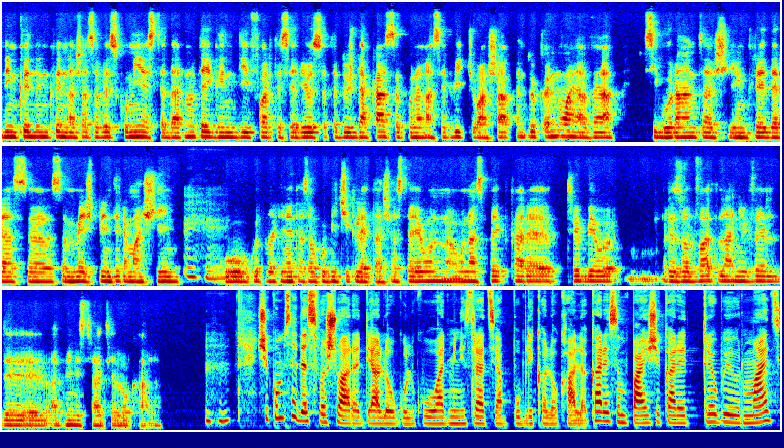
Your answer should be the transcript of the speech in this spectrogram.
din când în când, așa să vezi cum este, dar nu te-ai gândi foarte serios să te duci de acasă până la serviciu, așa, pentru că nu ai avea siguranța și încrederea să, să mergi printre mașini uh-huh. cu, cu trotineta sau cu bicicleta. Și asta e un, un aspect care trebuie rezolvat la nivel de administrație locală. Uh-huh. Și cum se desfășoară dialogul cu administrația publică locală? Care sunt pașii care trebuie urmați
